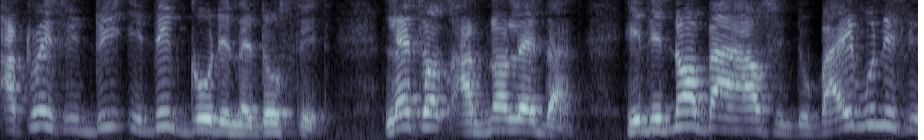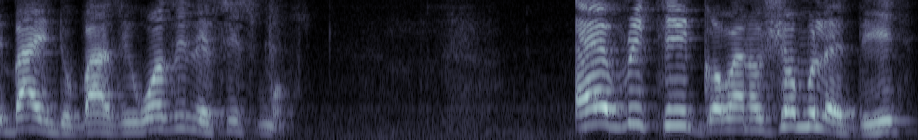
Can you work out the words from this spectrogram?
At least he did, he did good in Edo State. Let us acknowledge that. He did not buy a house in Dubai. Even if he buy in Dubai, he wasn't a six months. Everything Governor Oshiomhole did,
